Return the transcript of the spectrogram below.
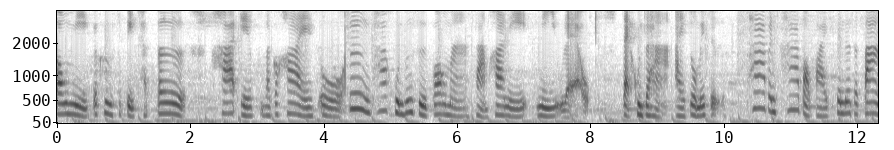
ต้องมีก็คือ Speed Shutter ค่า f แล้วก็ค่า ISO ซึ่งถ้าคุณเพิ่งซื้อกล้องมา 3 ค่านี้มีอยู่แล้ว แต่คุณจะหา ISO ไม่เจอ ถ้าเป็นค่าต่อไปที่เฟนเดอร์จะตั้ง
